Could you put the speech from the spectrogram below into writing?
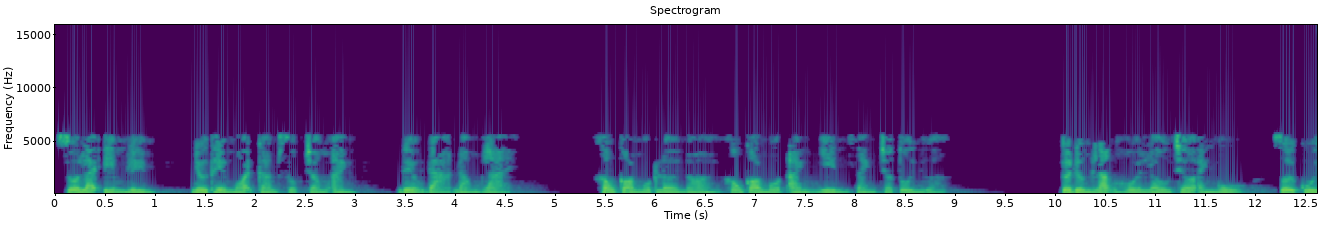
rồi lại im lìm, như thể mọi cảm xúc trong anh đều đã đóng lại. Không còn một lời nói, không còn một ánh nhìn dành cho tôi nữa. Tôi đứng lặng hồi lâu chờ anh ngủ, rồi cúi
